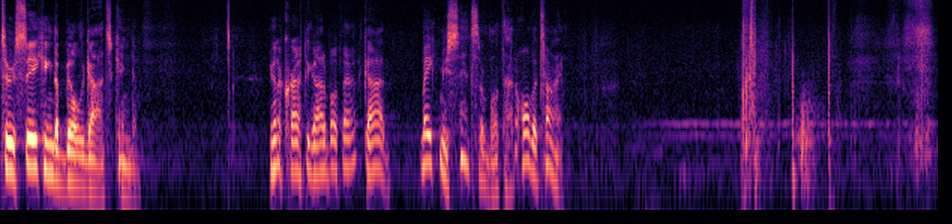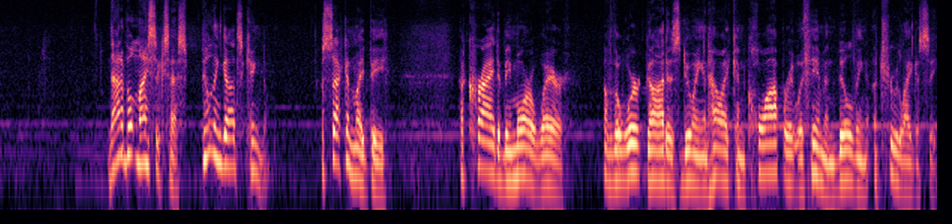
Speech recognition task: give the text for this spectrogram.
to seeking to build God's kingdom. You going to cry out to God about that? God, make me sensitive about that all the time. Not about my success, building God's kingdom. A second might be a cry to be more aware of the work God is doing and how I can cooperate with Him in building a true legacy.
